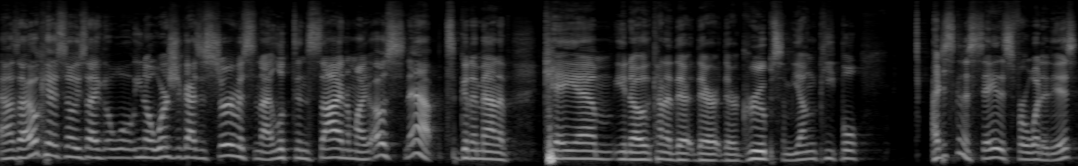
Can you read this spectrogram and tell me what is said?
And I was like, okay. So he's like, well, you know, where's your guys' service? And I looked inside. And I'm like, oh snap! It's a good amount of KM, you know, kind of their their their group, some young people. I'm just gonna say this for what it is.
